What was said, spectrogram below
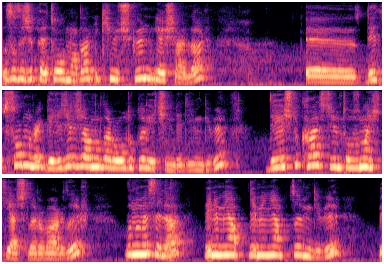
Isıtıcı pet olmadan 2-3 gün yaşarlar. Ee, de, sonra gececil canlılar oldukları için dediğim gibi değişli kalsiyum tozuna ihtiyaçları vardır. Bunu mesela benim yap, demin yaptığım gibi e,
